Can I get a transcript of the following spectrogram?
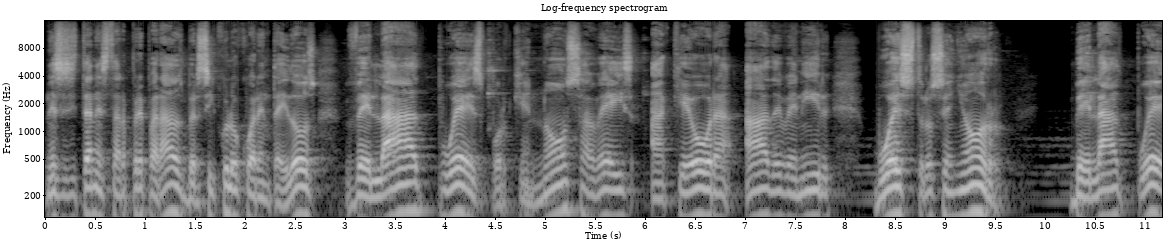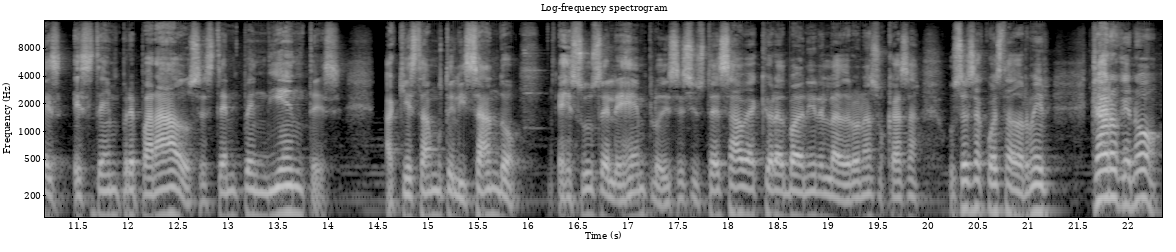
necesitan estar preparados. Versículo 42, velad pues, porque no sabéis a qué hora ha de venir vuestro Señor. Velad pues, estén preparados, estén pendientes. Aquí estamos utilizando Jesús el ejemplo. Dice, si usted sabe a qué horas va a venir el ladrón a su casa, ¿usted se acuesta a dormir? Claro que no.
